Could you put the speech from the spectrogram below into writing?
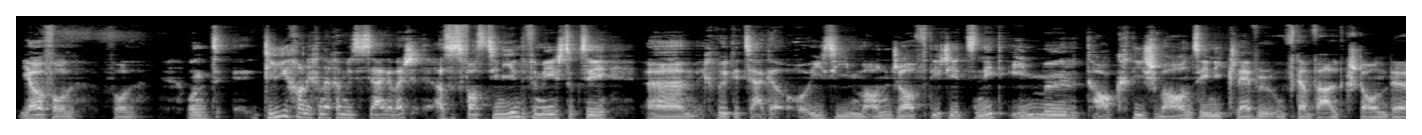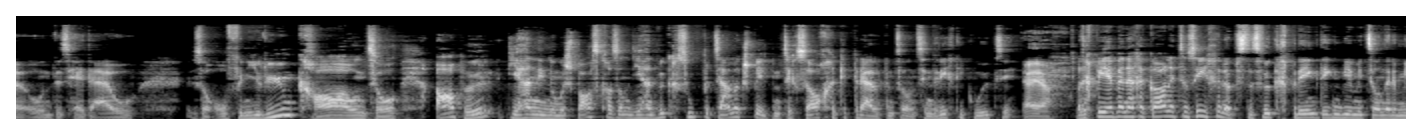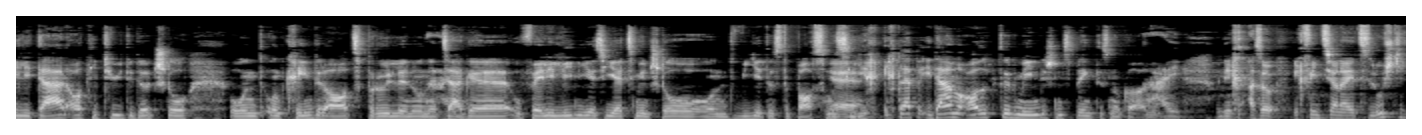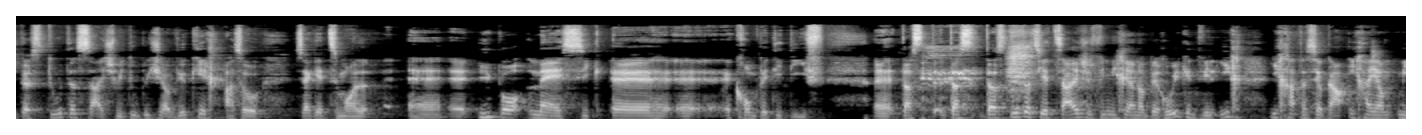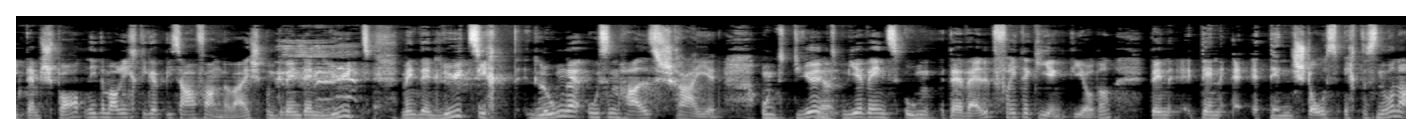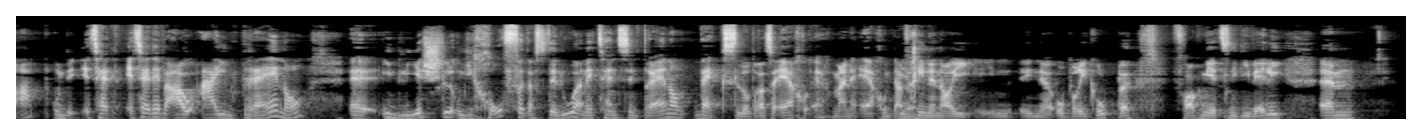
Ja, voll, voll. Und äh, gleich kann ich nachher müssen sagen, weißt, also das Faszinierende für mich ist so gesehen, ähm, ich würde jetzt sagen, unsere Mannschaft ist jetzt nicht immer taktisch wahnsinnig clever auf dem Feld gestanden und es hat auch so offene Räume gehabt und so. Aber die haben nicht nur Spass gehabt, sondern die haben wirklich super zusammengespielt und sich Sachen getraut und so und sind richtig gut gewesen. Ja, ja. Also ich bin eben nachher gar nicht so sicher, ob es das wirklich bringt, irgendwie mit so einer Militärattitüde dort stehen und, und Kinder anzubrüllen und nicht sagen, auf welche Linie sie jetzt müssen stehen und wie das der Pass muss sein. Ich, ich glaube, in diesem Alter mindestens bringt das noch gar nicht. Nein. Und ich, also, ich finde es ja noch jetzt lustig, dass du das sagst, weil du bist ja wirklich, also, sag jetzt mal, äh, äh, übermäßig äh, äh, kompetitiv. Äh, dass, dass, dass du das jetzt sagst, finde ich ja noch beruhigend, weil ich, ich habe das ja gar, ich habe ja mit dem Sport nicht einmal richtig etwas anfangen, weißt? Und wenn dann Leute, wenn dann Leute sich die Lungen aus dem Hals schreien und tun, ja. wie wenn es um den Weltfrieden ginge, oder? Dann, dann, äh, dann stoßt mich das nur noch ab. Und es hat, es hat eben auch ein Trainer, äh, in Liestl und ich hoffe, dass der Luan, jetzt haben sie den Trainerwechsel, oder also er, ich meine, er kommt einfach ja. in eine neue, in, in eine obere Gruppe, frage mich jetzt nicht in welche, ähm,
